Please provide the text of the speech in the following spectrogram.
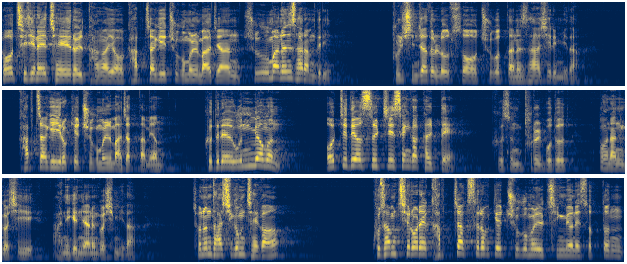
저 지진의 재해를 당하여 갑자기 죽음을 맞이한 수많은 사람들이 불신자들로서 죽었다는 사실입니다. 갑자기 이렇게 죽음을 맞았다면 그들의 운명은 어찌 되었을지 생각할 때 그것은 불을 보듯 뻔한 것이 아니겠냐는 것입니다. 저는 다시금 제가 937월에 갑작스럽게 죽음을 직면했었던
